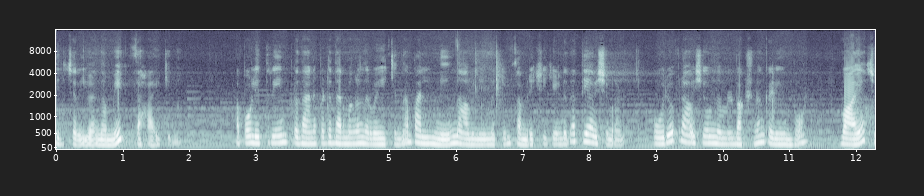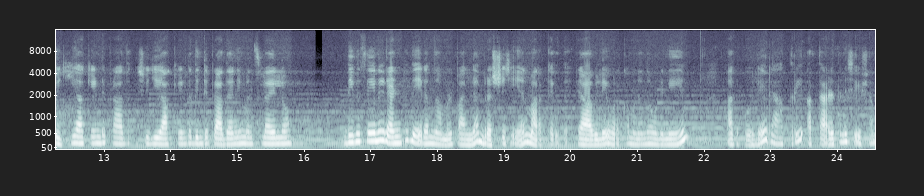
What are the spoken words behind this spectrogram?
തിരിച്ചറിയുവാൻ നമ്മെ സഹായിക്കുന്നു. അപ്പോൾ ഇത്രയും പ്രധാനപ്പെട്ട ധർമ്മങ്ങൾ നിർവഹിക്കുന്ന പല്ലിനെയും നാവിനെയും മറ്റും സംരക്ഷിക്കേണ്ടത് അത്യാവശ്യമാണ്. ഓരോ പ്രാവശ്യവും നമ്മൾ ഭക്ഷണം കഴിയുമ്പോൾ വായ ശുചിയാക്കേണ്ട പ്രാധ ശുചിയാക്കേണ്ടതിന്റെ പ്രാധാന്യം മനസ്സിലായല്ലോ? ദിവസേന രണ്ടു നേരം നമ്മൾ പല്ല ബ്രഷ് ചെയ്യാൻ മറക്കരുത്. രാവിലെ ഉറക്കമുണർന്ന ഉടനെയും അതുപോലെ രാത്രി അത്താഴത്തിന് ശേഷം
